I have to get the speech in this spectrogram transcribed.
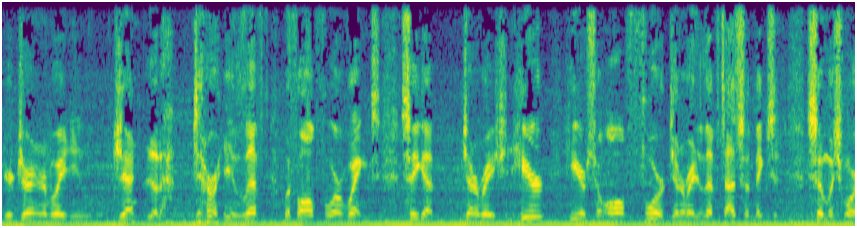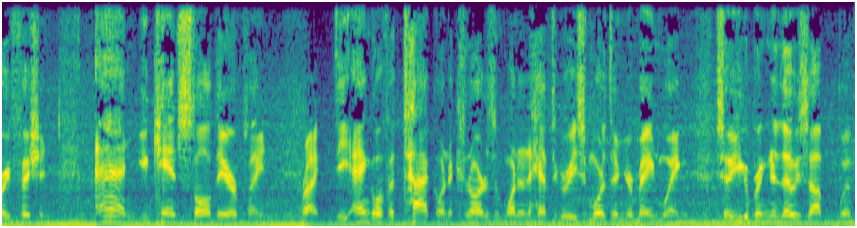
you're generating gen- generating lift with all four wings. So you got generation here, here, so all four generating lift. That's what makes it so much more efficient. And you can't stall the airplane. Right. The angle of attack on the canard is one and a half degrees more than your main wing. So you can bring the nose up with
